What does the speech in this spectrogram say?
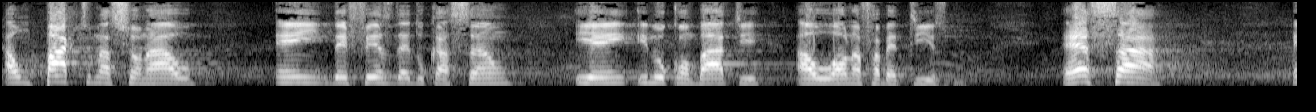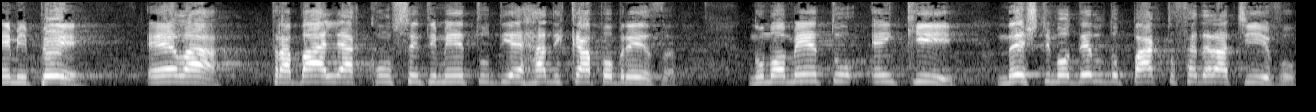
a um pacto nacional em defesa da educação e, em, e no combate ao analfabetismo. Essa MP, ela trabalha com o sentimento de erradicar a pobreza. No momento em que, neste modelo do Pacto Federativo,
